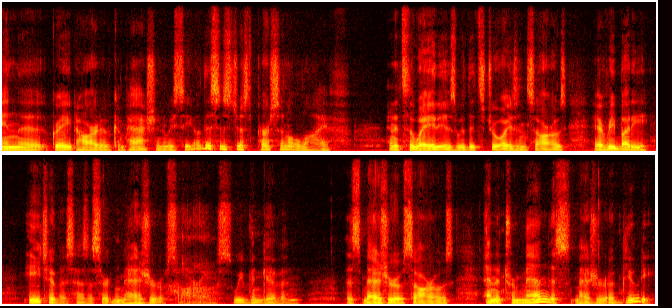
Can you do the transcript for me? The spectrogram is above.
in the great heart of compassion, we see, oh, this is just personal life. And it's the way it is with its joys and sorrows. Everybody, each of us has a certain measure of sorrows we've been given this measure of sorrows, and a tremendous measure of beauty.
